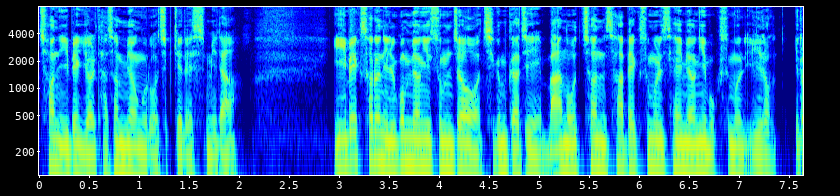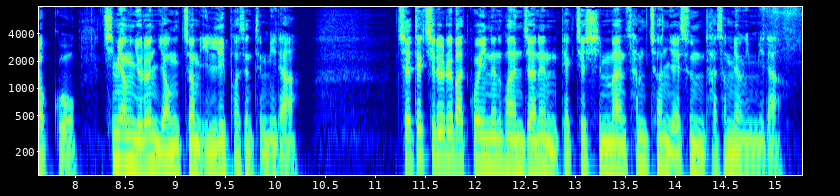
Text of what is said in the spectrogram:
1,215명으로 집계됐습니다. 237명이 숨져 지금까지 15,423명이 목숨을 잃었고 치명률은 0.12%입니다. 재택치료를 받고 있는 환자는 170만 3,065명입니다.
